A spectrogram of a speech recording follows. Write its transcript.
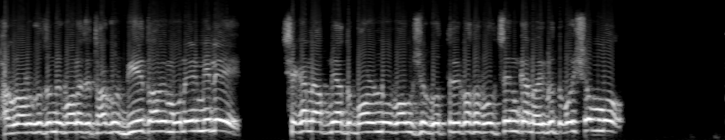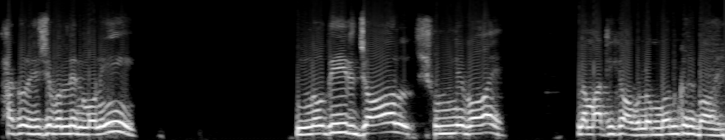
ঠাকুর অনুকূল বলা যে ঠাকুর, বিয়ে তো হবে মনের মিলে। সেখানে আপনি এত বর্ণ, বংশ, গোত্রের কথা বলছেন কেন? এগুলো তো বৈষম্য। ঠাকুর হেসে বললেন, মণি, নদীর জল শূন্যে বয় না মাটিকে অবলম্বন করে বয়?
